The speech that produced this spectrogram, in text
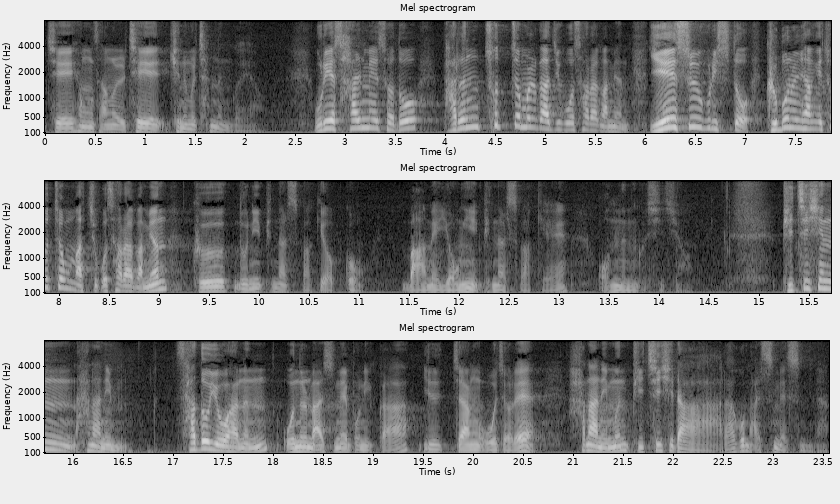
제 형상을 제 기능을 찾는 거예요. 우리의 삶에서도 바른 초점을 가지고 살아가면 예수 그리스도 그분을 향해 초점을 맞추고 살아가면 그 눈이 빛날 수밖에 없고 마음의 영이 빛날 수밖에 없는 것이죠. 빛이신 하나님 사도 요한은 오늘 말씀해 보니까 1장 5절에 하나님은 빛이시다라고 말씀했습니다.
